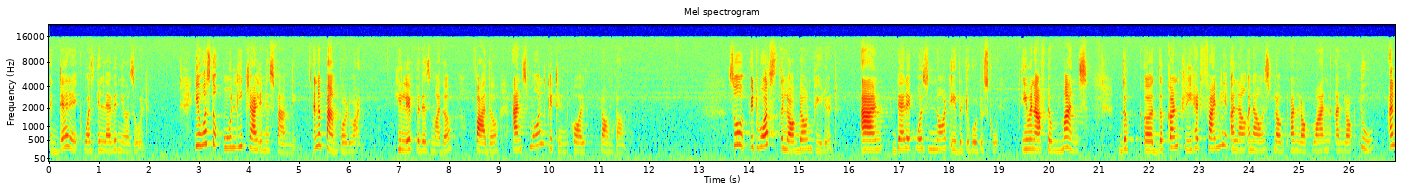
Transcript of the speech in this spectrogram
and Derek was 11 years old. He was the only child in his family and a pampered one. He lived with his mother, father and small kitten called Tom Tom. So it was the lockdown period and Derek was not able to go to school. Even after months, the, uh, the country had finally allow, announced log, Unlock 1, Unlock 2 and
